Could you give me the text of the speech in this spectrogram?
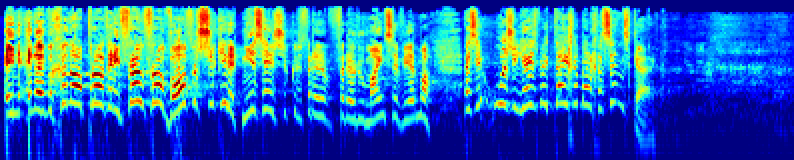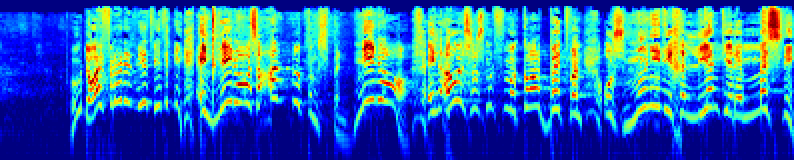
En en hy begin daar praat en die vrou vra, "Waarvoor soek jy dit?" Nee, sê hy soek vir 'n vir 'n Romeinse weermag. Hy sê, "O, so jy's by Tygerberg Gesinskerk." Hoe daai vrou dit weet, weet ek nie. En net daar's 'n aanknopingspunt. Net daar. En ouens, ons moet vir mekaar bid want ons moenie die geleenthede mis nie.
